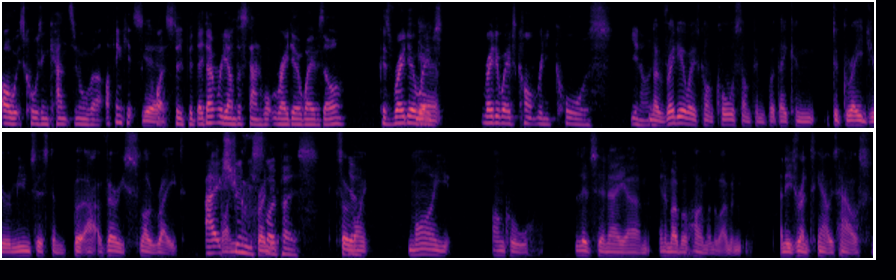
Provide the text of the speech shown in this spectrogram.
oh, it's causing cancer and all that, I think it's Yeah. quite stupid. They don't really understand what radio waves are because radio Yeah. waves, radio waves can't really cause, you know. no, radio waves can't cause something, but they can degrade your immune system, but at a very slow rate. at extremely incredi- slow pace. So, Yeah. like, my uncle lives in a um, in a mobile home at the moment, and he's renting out his house.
